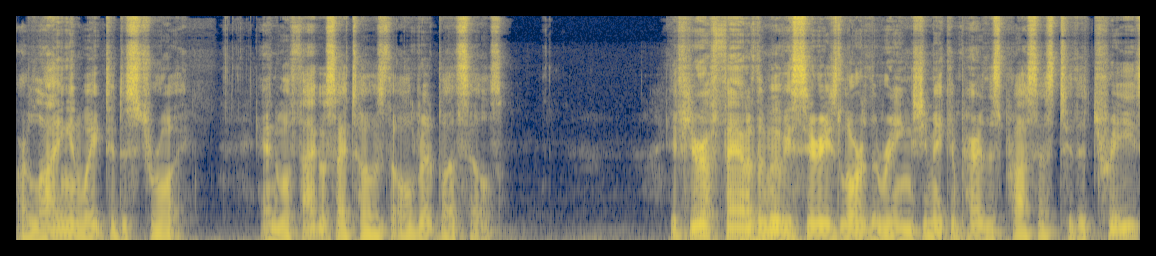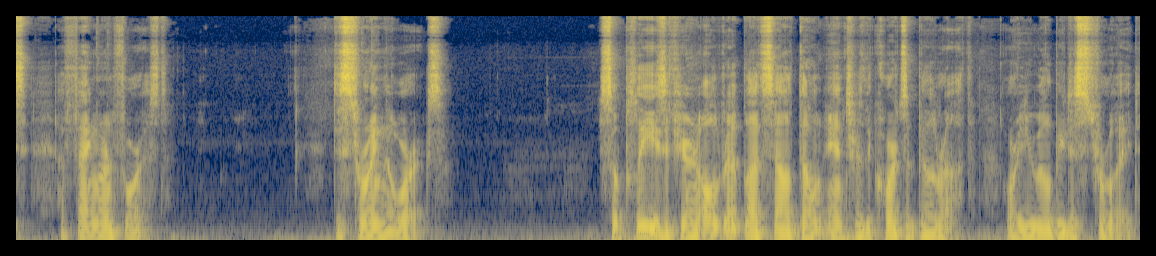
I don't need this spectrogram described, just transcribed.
are lying in wait to destroy and will phagocytose the old red blood cells. If you're a fan of the movie series Lord of the Rings, you may compare this process to the trees of Fangorn Forest, destroying the orcs. So please, if you're an old red blood cell, don't enter the cords of Billroth, or you will be destroyed.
